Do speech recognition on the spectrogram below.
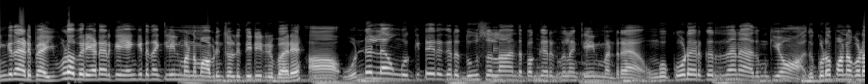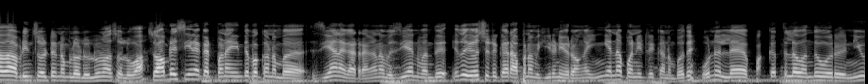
இங்க தான் எடுப்பேன். இவ்வளவு பெரிய இடம் இருக்கு என்கிட்ட தான் க்ளீன் பண்ணுமா? அப்படின்னு சொல்லி திட்டிட்டு இருப்பாரு. ஆ, ஒண்ணும் இல்ல உங்ககிட்ட இருக்கிற தூசெல்லாம் அந்த பக்கம் இருக்கிறதெல்லாம் க்ளீன் பண்றேன். உங்க கூட இருக்கிறது தானே அது முக்கியம். அது கூட பண்ணக்கூடாதா? அப்படின்னு சொல்லிட்டு நம்மளோட லூனா சொல்லுவா. சோ அப்படியே சீனை கட் பண்ண இந்த பக்கம் நம்ம ஜியானை காட்டுறாங்க. நம்ம ஜியான் வந்து ஏதோ யோசிச்சுட்டு இருக்காரு அப்ப நம்ம ஹீரோனி வருவாங்க. இங்க என்ன பண்ணிட்டு இருக்கான போது ஒண்ணும் இல்ல பக்கத்துல வந்து ஒரு நியூ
